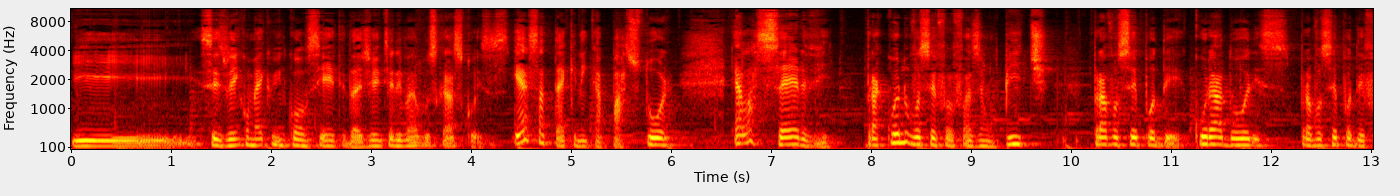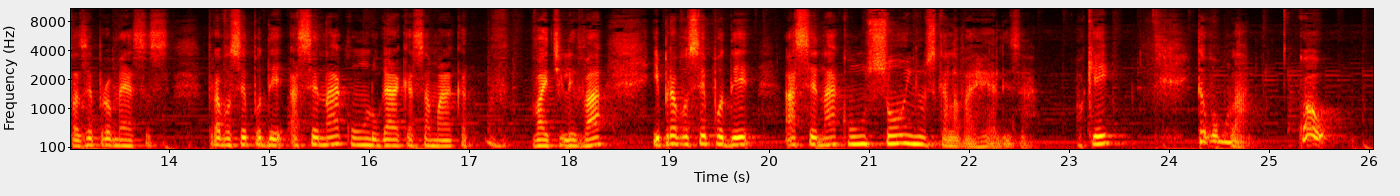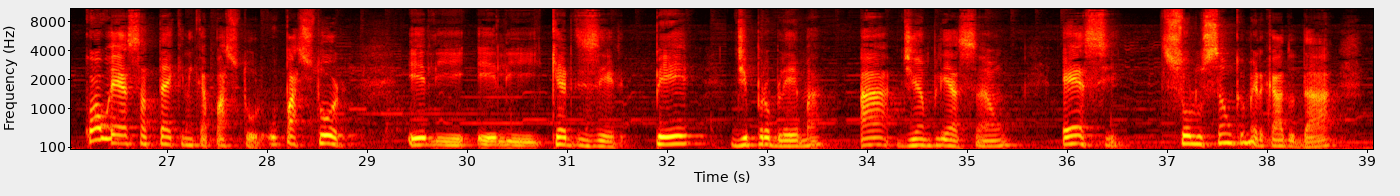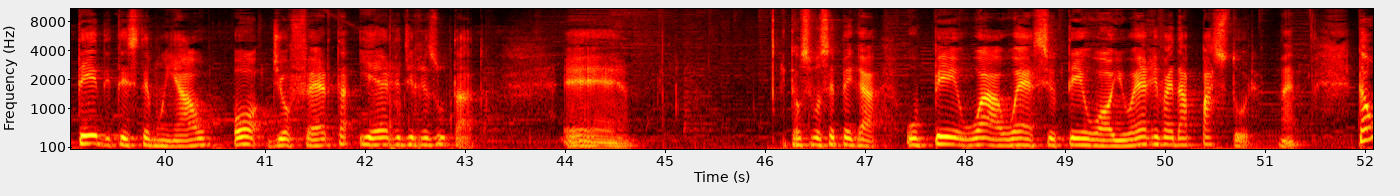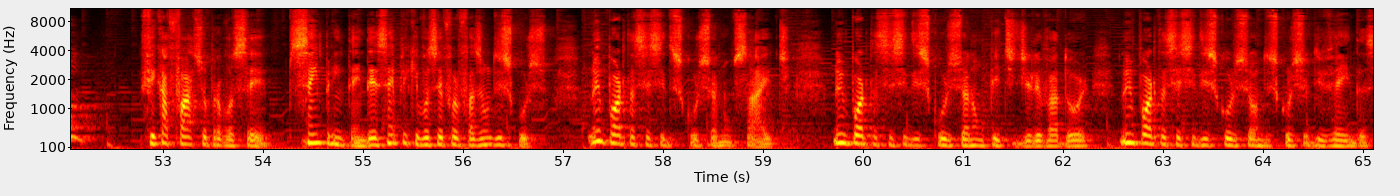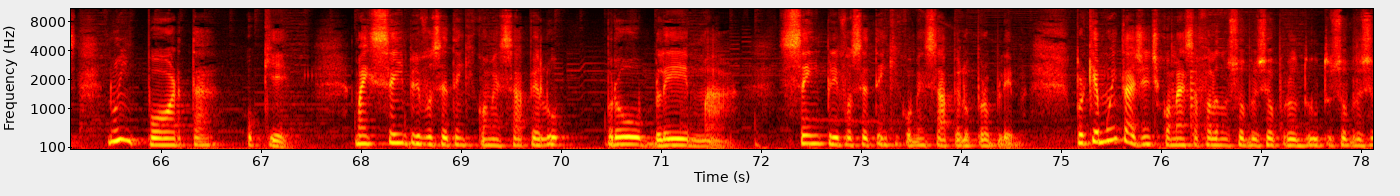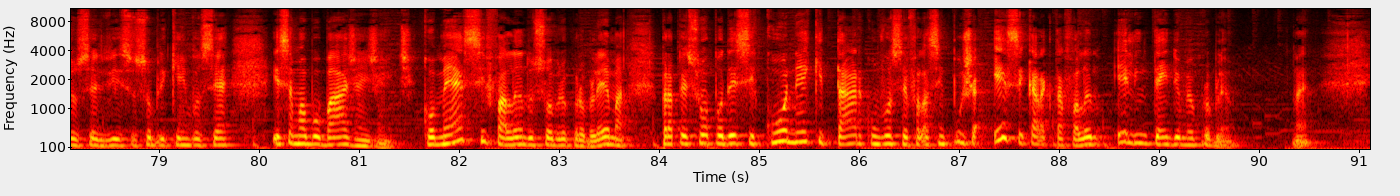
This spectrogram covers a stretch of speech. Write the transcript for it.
E vocês veem como é que o inconsciente da gente ele vai buscar as coisas. E essa técnica pastor, ela serve para quando você for fazer um pitch, para você poder curadores, para você poder fazer promessas, para você poder acenar com um lugar que essa marca vai te levar e para você poder acenar com os sonhos que ela vai realizar, ok? Então vamos lá. Qual qual é essa técnica pastor? O pastor ele ele quer dizer P de problema, A de ampliação, S solução que o mercado dá, T de testemunhal, O de oferta e R de resultado. É... Então, se você pegar o P, o A, o S, o T, o O e o R, vai dar pastor. Né? Então, fica fácil para você sempre entender, sempre que você for fazer um discurso. Não importa se esse discurso é num site, não importa se esse discurso é num pitch de elevador, não importa se esse discurso é um discurso de vendas, não importa o que. Mas sempre você tem que começar pelo problema. Sempre você tem que começar pelo problema. Porque muita gente começa falando sobre o seu produto, sobre o seu serviço, sobre quem você é. Isso é uma bobagem, gente. Comece falando sobre o problema para a pessoa poder se conectar com você. Falar assim: puxa, esse cara que está falando, ele entende o meu problema. Né?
